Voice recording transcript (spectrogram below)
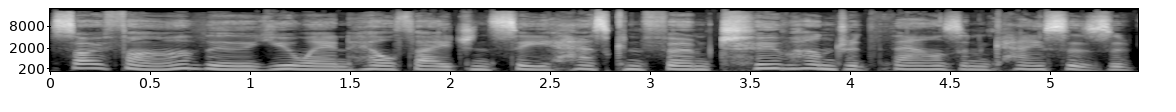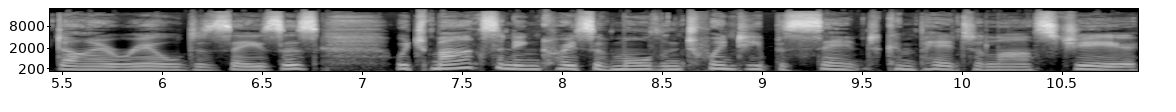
So far, the UN Health Agency has confirmed 200,000 cases of diarrheal diseases, which marks an increase of more than 20% compared to last year.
